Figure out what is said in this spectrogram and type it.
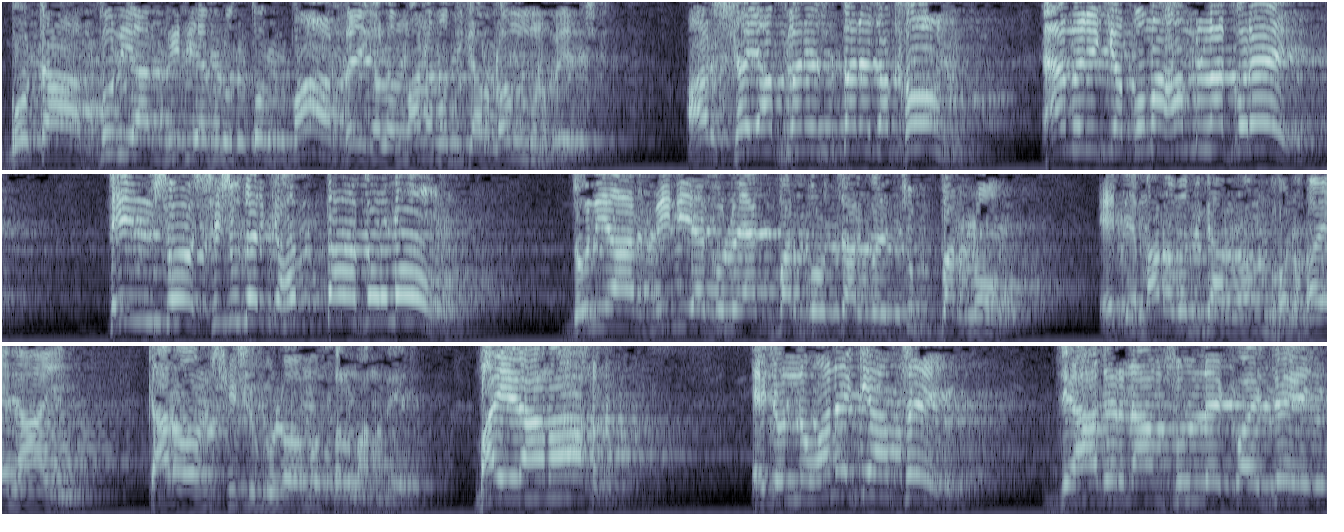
গোটা দুনিয়ার মিডিয়াগুলো তোলপার হয়ে গেল, মানবাধিকার লঙ্ঘন হয়েছে। আর সেই আফগানিস্তানে যখন আমেরিকা বোমা হামলা করে তিনশো শিশুদেরকে হত্যা করল। দুনিয়ার মিডিয়াগুলো একবার প্রচার করে চুপ পারল। এতে মানবাধিকার লঙ্ঘন হয় নাই, কারণ শিশুগুলো মুসলমানদের। ভাইরা আমার, এজন্য অনেকে আছে, জেহাদের নাম শুনলে কয় যে,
